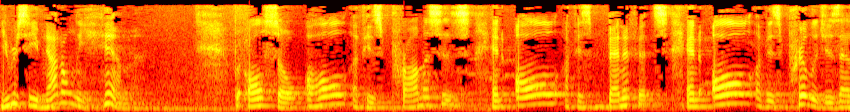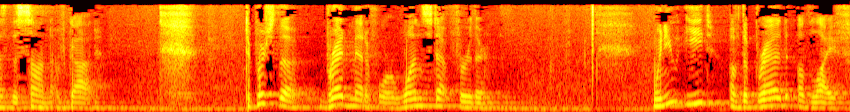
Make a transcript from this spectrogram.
you receive not only Him, but also all of His promises and all of His benefits and all of His privileges as the Son of God. To push the bread metaphor one step further, when you eat of the bread of life,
